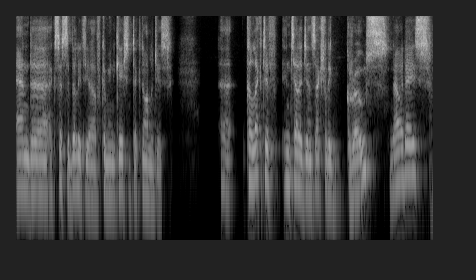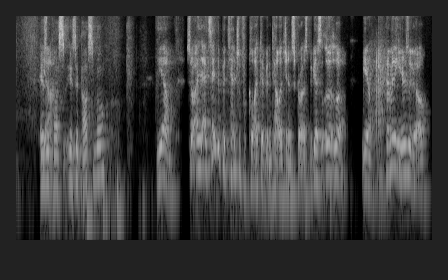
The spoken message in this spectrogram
and uh, accessibility of communication technologies, uh, collective intelligence actually grows nowadays? Is yeah. it possible? Is it possible? Yeah. So I, would say the potential for collective intelligence grows because look, look, you know, how many years ago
